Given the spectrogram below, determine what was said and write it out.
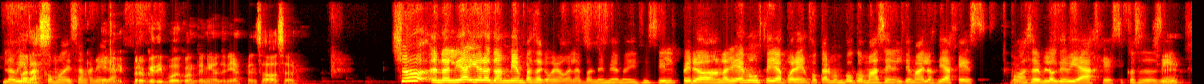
lo vi Para más como de esa ¿Y manera. qué- ¿Pero qué tipo de contenido tenías pensado hacer? Yo, en realidad, y ahora también pasa que, bueno, con la pandemia es muy difícil, pero en realidad me gustaría por ahí enfocarme un poco más en el tema de los viajes, como Mm. hacer blog de viajes y cosas así. Sí.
